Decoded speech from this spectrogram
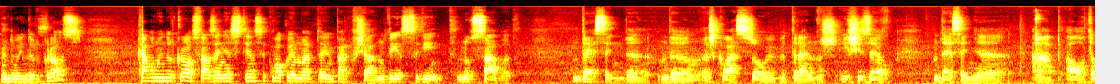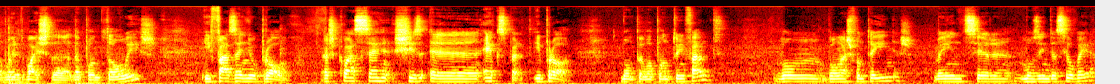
no Indoor Cross. Acabam o Indoor Cross, fazem assistência, colocam em, em parque fechado. No dia seguinte, no sábado, descem da da- as classes jovem, veteranos e XL, descem a, a- ao tabuleiro de baixo da, da Ponte Dom Luís e fazem o prólogo. As classes X, eh, Expert e Pro vão pela Ponte do Infante, vão, vão às Fontainhas, vêm de ser Mozinho da Silveira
